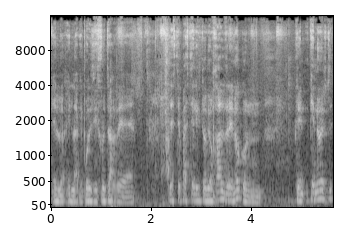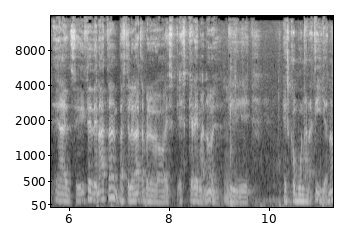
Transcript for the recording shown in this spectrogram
en, la que puedes disfrutar de, este pastelito de hojaldre, ¿no? Con, que, no es, eh, se dice de nata, pastel de nata, pero es, es crema, ¿no? Mm. Y es como una natilla, ¿no?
